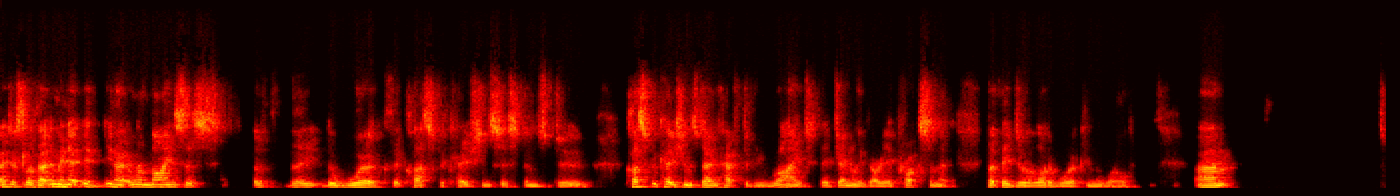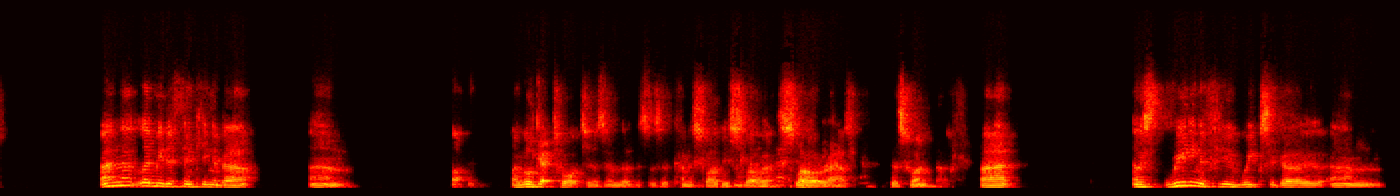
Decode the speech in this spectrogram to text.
I just love that. I mean, it, it, you know, it reminds us of the, the work that classification systems do. Classifications don't have to be right. They're generally very approximate, but they do a lot of work in the world. Um, and that led me to thinking about, um, I will get to autism, but this is a kind of slightly slower, slower route, this one. Uh, I was reading a few weeks ago, um,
